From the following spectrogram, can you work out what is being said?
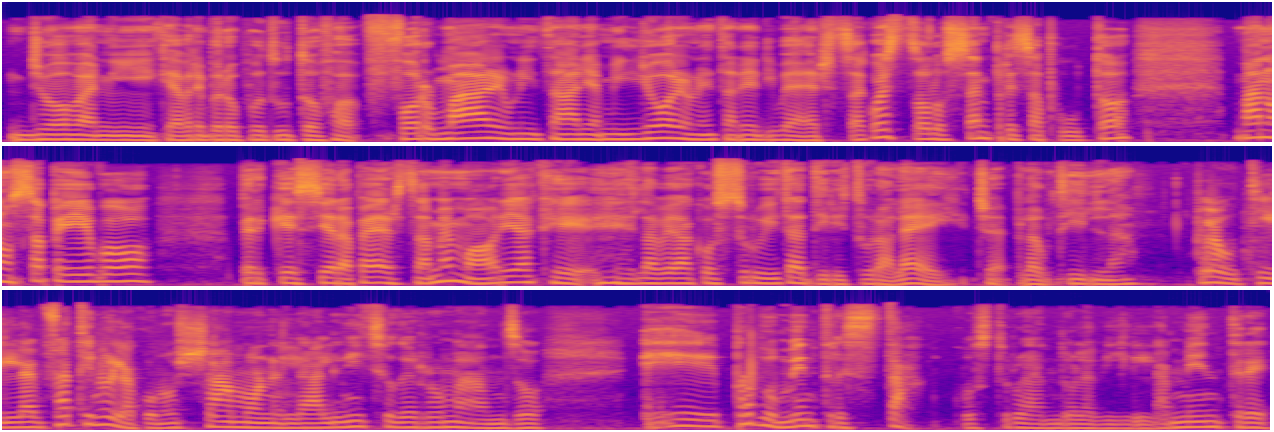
giovani che avrebbero potuto fa- formare un'Italia migliore, un'Italia diversa. Questo l'ho sempre saputo, ma non sapevo perché si era persa a memoria che l'aveva costruita addirittura lei, cioè Plautilla. Plautilla, infatti noi la conosciamo all'inizio del romanzo e proprio mentre sta costruendo la villa, mentre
